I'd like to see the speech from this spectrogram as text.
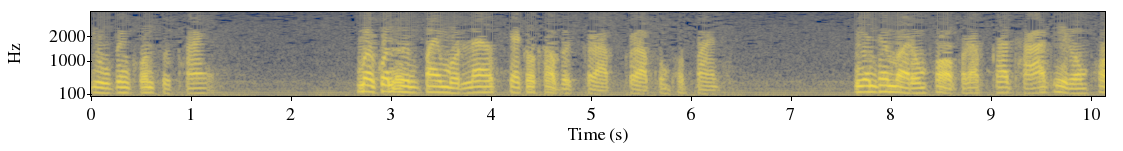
อยู่เป็นคนสุดท้าย เมื่อคนอื่นไปหมดแล้วแกก็เข้าไปกราบกราบหลวงพ่อปานเรียนท่านว่าหลวงพ่อครับคาถาที่หลวงพ่อ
